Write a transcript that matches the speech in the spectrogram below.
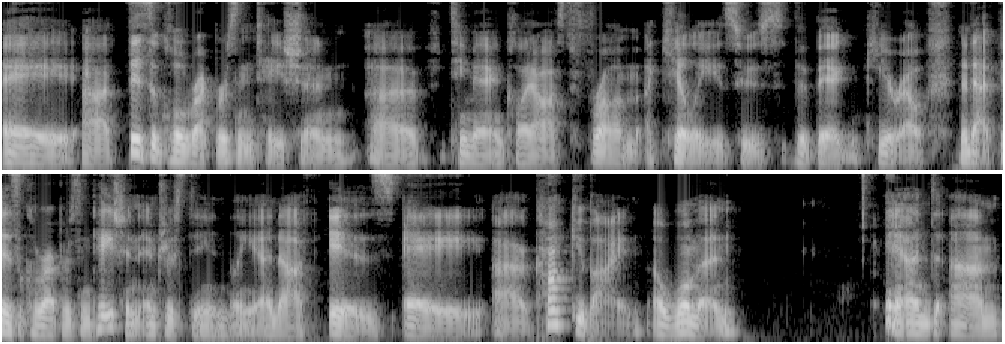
a uh, physical representation of Time and Kleos from Achilles, who's the big hero. Now, that physical representation, interestingly enough, is a uh, concubine, a woman. And um,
